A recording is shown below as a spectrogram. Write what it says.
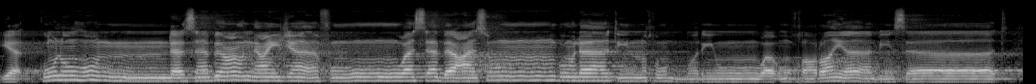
يأكلهن سبع عجاف وسبع سنبلات خضر وأخر يابسات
